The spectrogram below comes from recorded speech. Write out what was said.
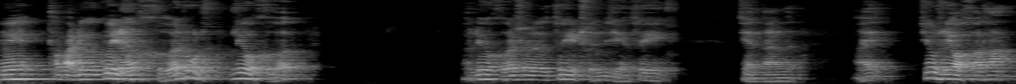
因为他把这个贵人合住了，六合，六合是最纯洁、最简单的，哎，就是要和他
